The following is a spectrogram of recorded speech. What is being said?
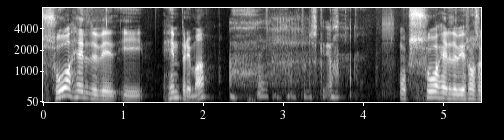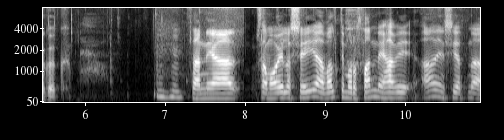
Svo heyrðum við í himbrima Skrifa. og svo heyrðum við í hrossagögg. Þannig að það má eiginlega segja að Valdimar og Fanny hafi aðeins hérna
